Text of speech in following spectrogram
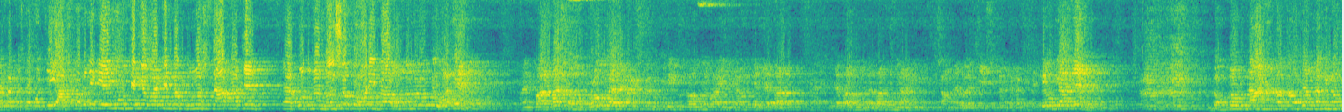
দেখার চেষ্টা করছি। এই হাসপাতালে কি এই মুহূর্তে কেউ আছেন বা কোনো স্টাফ আছেন? কোনো ধরনের নৈশ প্রহরী বা অন্যান্য কেউ আছেন? আমি বারবার সহ- বড় গলায় চেষ্টা করছি, কিন্তু কাউকে পাই এটা হচ্ছে লেবার লেবার রুম, লেবার রুমে আমি সামনে রয়েছে, সেখানে দেখার চেষ্টা। কেউ কি আছেন? ডক্টর, নার্স বা কাউকে আমরা কি নেব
